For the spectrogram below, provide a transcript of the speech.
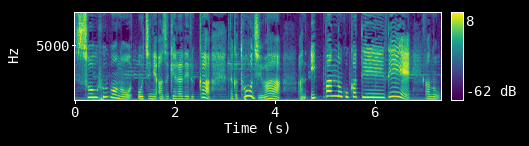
祖父母のお家に預けられるかなんか当時はあの一般のご家庭であの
